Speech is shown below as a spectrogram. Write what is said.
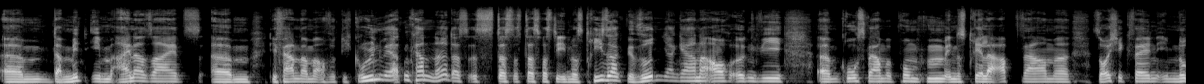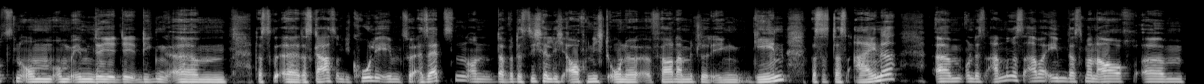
ähm, damit eben einerseits ähm, die Fernwärme auch wirklich grün werden kann. Ne? Das ist das ist das, was die Industrie sagt. Wir würden ja gerne auch irgendwie ähm, Großwärmepumpen, industrielle Abwärme, solche Quellen eben nutzen, um um eben die, die, die ähm, das äh, das Gas und die Kohle eben zu ersetzen. Und da wird es sicherlich auch nicht ohne Fördermittel eben gehen. Das ist das eine. Ähm, und das andere ist aber eben, dass man auch ähm,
